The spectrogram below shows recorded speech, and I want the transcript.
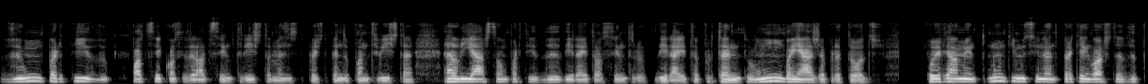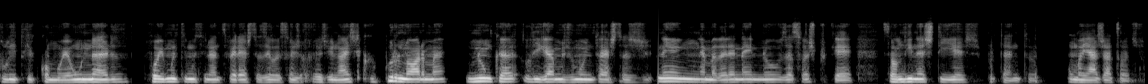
de um partido que pode ser considerado centrista, mas isso depois depende do ponto de vista, aliás, a um partido de direita ou centro-direita. Portanto, um bem-aja para todos. Foi realmente muito emocionante para quem gosta de política como eu, um nerd. Foi muito emocionante ver estas eleições regionais que, por norma, nunca ligamos muito a estas, nem na Madeira, nem nos Açores, porque são dinastias. Portanto, um bem-aja a todos.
